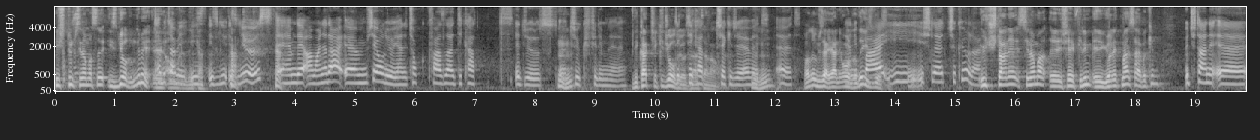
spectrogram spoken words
Hiç Türk sineması izliyordun değil mi? Tabii Ee, tabii Almanya'dayken? iz, izli- izliyoruz. Hem de Almanya'da em, şey oluyor yani çok fazla dikkat ediyoruz e, Türk filmlere. Dikkat çekici oluyor Dik- dikkat zaten ama. çekici evet. Evet. O da güzel yani orada da Yani bayağı izliyorsun. iyi işler çıkıyorlar. Üç, Üç tane sinema e, şey film e, yönetmen say bakayım. tane e,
